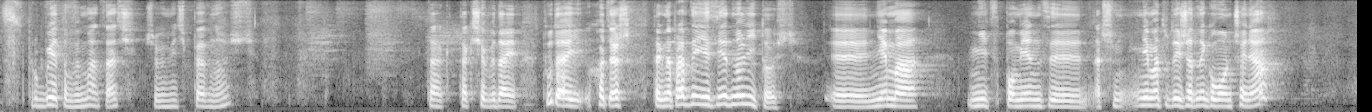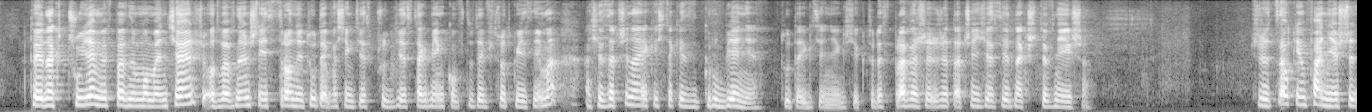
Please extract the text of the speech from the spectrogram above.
spróbuję to wymazać, żeby mieć pewność. Tak, tak się wydaje. Tutaj chociaż tak naprawdę jest jednolitość. Yy, nie ma nic pomiędzy, znaczy nie ma tutaj żadnego łączenia, to jednak czujemy w pewnym momencie, że od wewnętrznej strony tutaj właśnie, gdzie jest gdzie jest tak miękko, tutaj w środku nic nie ma, a się zaczyna jakieś takie zgrubienie tutaj gdzie niegdzie, które sprawia, że, że ta część jest jednak sztywniejsza. Czyli całkiem fajnie. Jeszcze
